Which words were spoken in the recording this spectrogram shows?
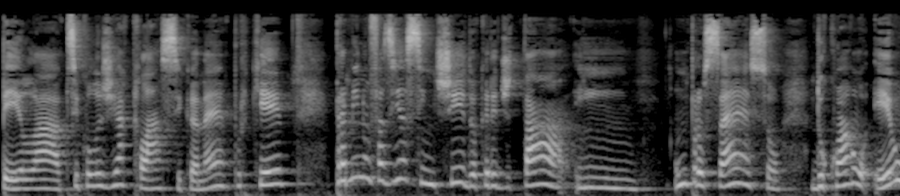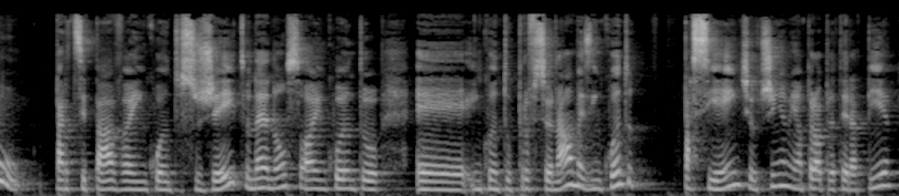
pela psicologia clássica, né? Porque para mim não fazia sentido acreditar em um processo do qual eu participava enquanto sujeito, né? Não só enquanto é, enquanto profissional, mas enquanto paciente. Eu tinha minha própria terapia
